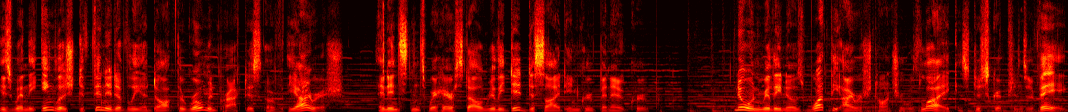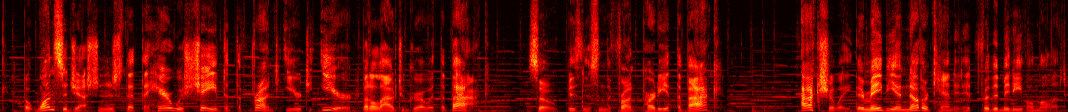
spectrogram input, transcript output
is when the English definitively adopt the Roman practice over the Irish, an instance where hairstyle really did decide in-group and out-group. No one really knows what the Irish tonsure was like, as descriptions are vague, but one suggestion is that the hair was shaved at the front ear to ear, but allowed to grow at the back. So business in the front, party at the back? Actually, there may be another candidate for the medieval mullet.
